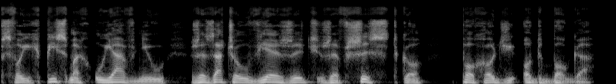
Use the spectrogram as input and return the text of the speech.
w swoich pismach ujawnił, że zaczął wierzyć, że wszystko pochodzi od Boga.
